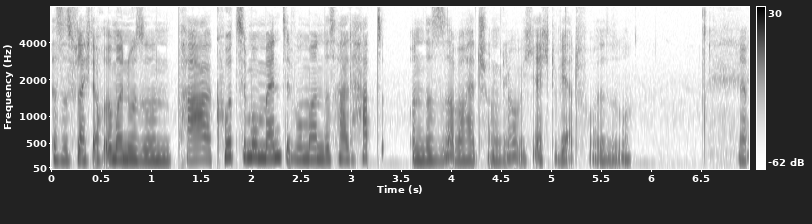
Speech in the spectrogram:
ist es vielleicht auch immer nur so ein paar kurze Momente, wo man das halt hat. Und das ist aber halt schon, glaube ich, echt wertvoll so. Ja.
